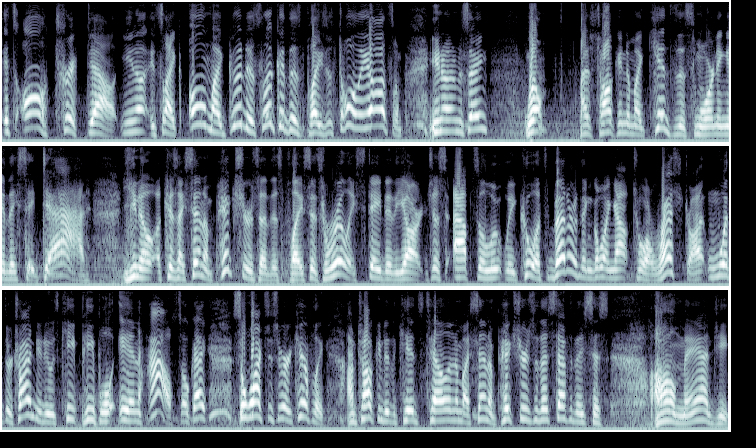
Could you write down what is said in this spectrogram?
it's all tricked out. You know, it's like, oh my goodness, look at this place. It's totally awesome. You know what I'm saying? Well, I was talking to my kids this morning and they say, Dad, you know, because I sent them pictures of this place. It's really state of the art, just absolutely cool. It's better than going out to a restaurant. And what they're trying to do is keep people in house, okay? So watch this very carefully. I'm talking to the kids, telling them, I sent them pictures of this stuff, and they says, Oh man, you,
